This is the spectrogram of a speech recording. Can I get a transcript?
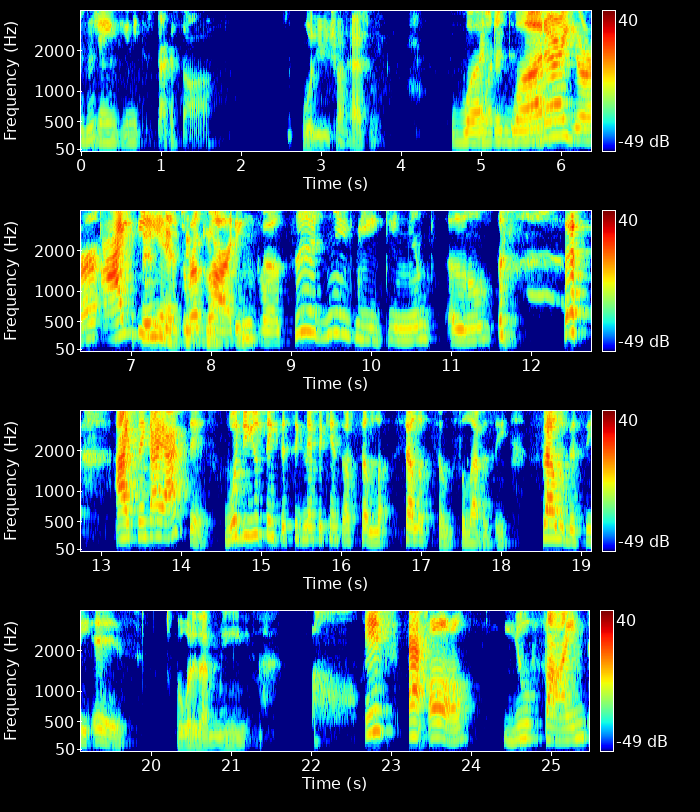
Mhm. James, you need to start us off. What are you trying to ask me? What What is the what are your ideas regarding the significance of I think I asked it. What do you think the significance of cel- cel- cel- celibacy celibacy is? But what does that mean? If at all you find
